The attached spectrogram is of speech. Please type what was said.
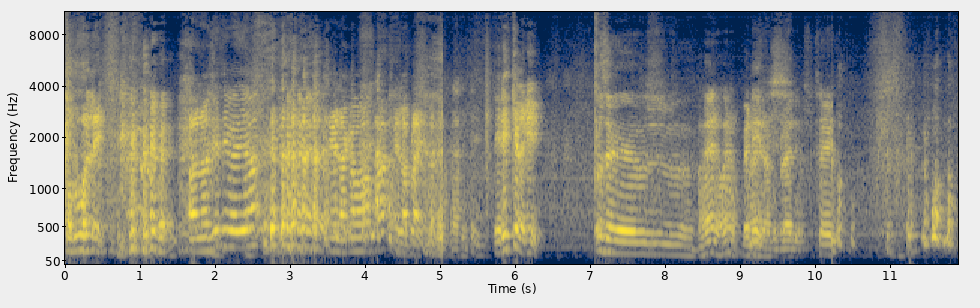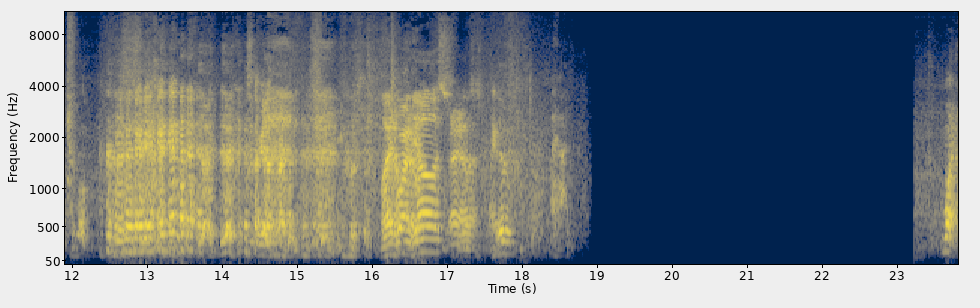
Todo duele. A las 10 y media, en la cama baja, en la playa. Tenéis que venir. No sé. Bueno, bueno. Venir al cumpleaños. Sí. Bueno, Bueno. adiós. Adiós. Adiós. Bueno,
